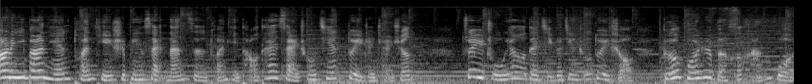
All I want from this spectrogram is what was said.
二零一八年团体世乒赛男子团体淘汰赛抽签对阵产生，最主要的几个竞争对手德国、日本和韩国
